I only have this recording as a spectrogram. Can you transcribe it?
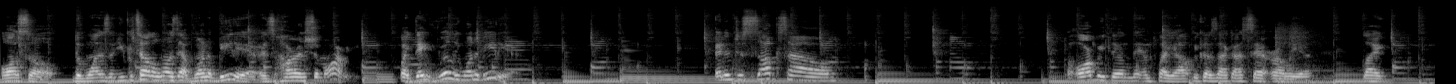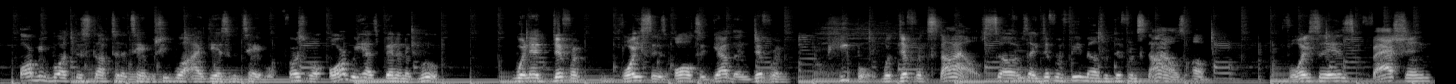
Also, the ones that you can tell the ones that want to be there is her and Shamari. Like they really want to be there. And it just sucks how Aubrey thing didn't play out because, like I said earlier, like Aubrey brought this stuff to the table. She brought ideas to the table. First of all, Aubrey has been in a group when they're different voices all together and different people with different styles. So it was like different females with different styles of voices, fashion,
